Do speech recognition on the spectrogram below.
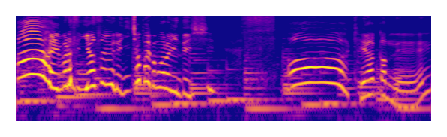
아 이번에서 이었으면 2,800만 원인데 씨. 아, 개 아깝네.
